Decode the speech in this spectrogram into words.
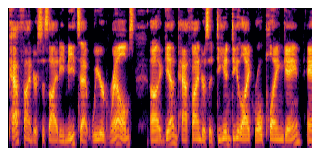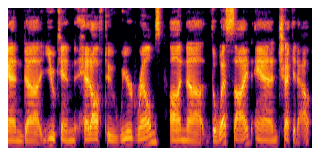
Pathfinder Society meets at Weird Realms. Uh, again, Pathfinder is a D&D like role-playing game, and uh, you can head off to Weird Realms on uh, the west side and check it out.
